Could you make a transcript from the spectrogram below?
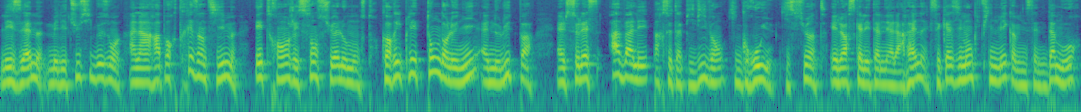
les aime, mais les tue si besoin. Elle a un rapport très intime, étrange et sensuel au monstre. Quand Ripley tombe dans le nid, elle ne lutte pas, elle se laisse avaler par ce tapis vivant qui grouille, qui suinte. Et lorsqu'elle est amenée à la reine, c'est quasiment filmé comme une scène d'amour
